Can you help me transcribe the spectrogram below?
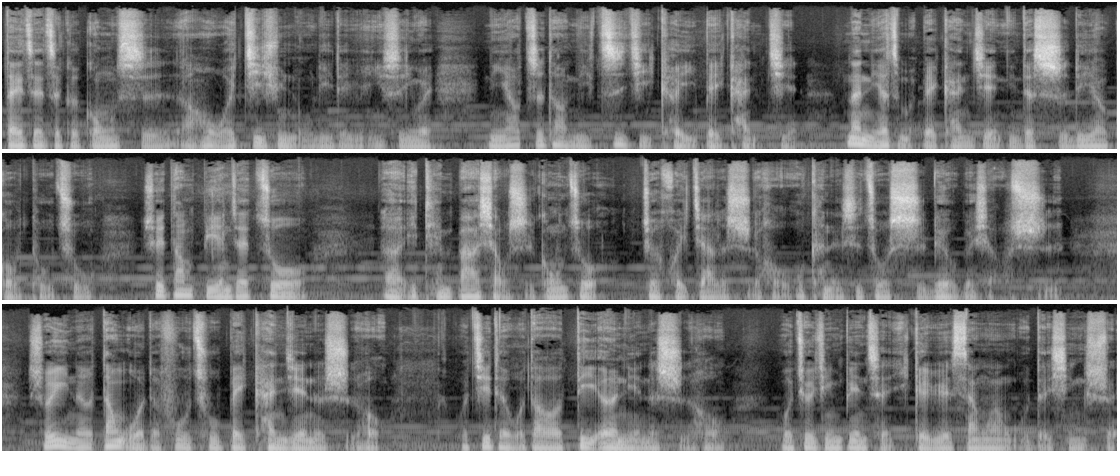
待在这个公司，然后我会继续努力的原因，是因为你要知道你自己可以被看见。那你要怎么被看见？你的实力要够突出。所以当别人在做呃一天八小时工作就回家的时候，我可能是做十六个小时。所以呢，当我的付出被看见的时候，我记得我到第二年的时候，我就已经变成一个月三万五的薪水。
